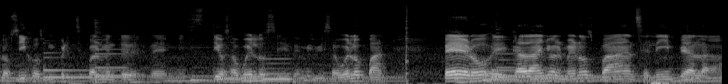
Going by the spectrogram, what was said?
los hijos, principalmente de, de mis tíos abuelos y de mi bisabuelo, van. Pero eh, cada año al menos van, se limpia la,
